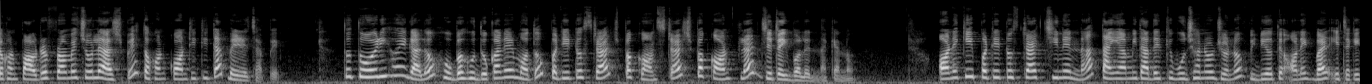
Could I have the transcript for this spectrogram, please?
যখন পাউডার ফর্মে চলে আসবে, তখন কোয়ান্টিটিটা বেড়ে যাবে। তো তৈরি হয়ে গেল হুবাহু দোকানের মতো পটেটো স্টার্চ বা কর্নস্টার্চ বা কর্নফ্লার যেটাই বলেন না কেন। অনেকেই পটেটো স্টার্চ চিনেন না, তাই আমি তাদেরকে বোঝানোর জন্য ভিডিওতে অনেকবার এটাকে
